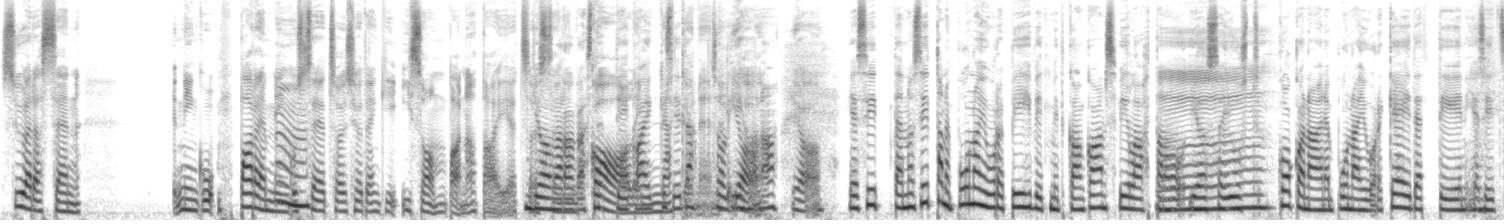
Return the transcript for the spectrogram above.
syödä sen niin kuin paremmin mm. kuin se, että se olisi jotenkin isompana tai että se Joo, olisi me rakastettiin kaikki sitä. Se oli joo, ihanaa. Joo. Ja sitten, no sitten on ne punajuuripihvit, mitkä on kans vilahtanut, Mm. jossa just kokonainen punajuuri keitettiin ja Mm. sitten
